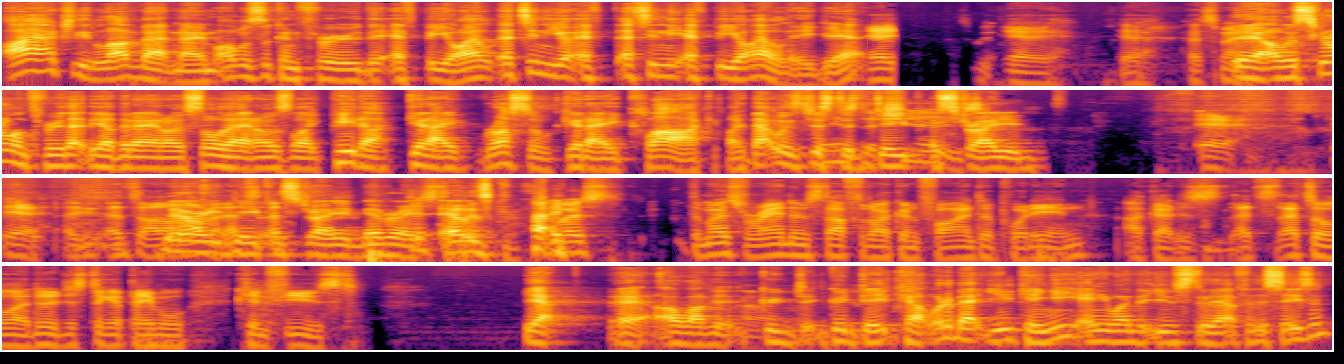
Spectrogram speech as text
I actually love that name. I was looking through the FBI. That's in your that's in the FBI league, yeah. Yeah, yeah. Yeah, that's me. Yeah, I was scrolling through that the other day and I saw that and I was like, Peter, g'day, Russell, g'day, Clarke. Like that was just There's a deep cheese. Australian. Yeah, yeah, that's all. Very deep that's, Australian memory. That was great. The most, the most random stuff that I can find to put in. Like I just that's that's all I do just to get people confused. Yeah, yeah, I love it. Good, good deep cut. What about you, Kingy? Anyone that you've stood out for the season?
